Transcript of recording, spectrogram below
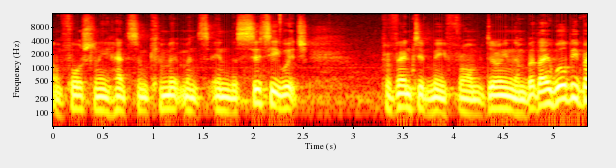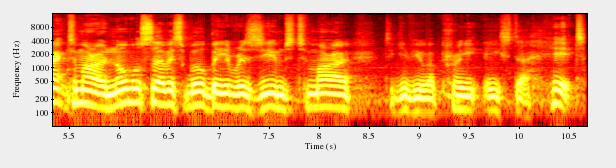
Unfortunately, had some commitments in the city which prevented me from doing them, but they will be back tomorrow. Normal service will be resumed tomorrow to give you a pre Easter hit.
